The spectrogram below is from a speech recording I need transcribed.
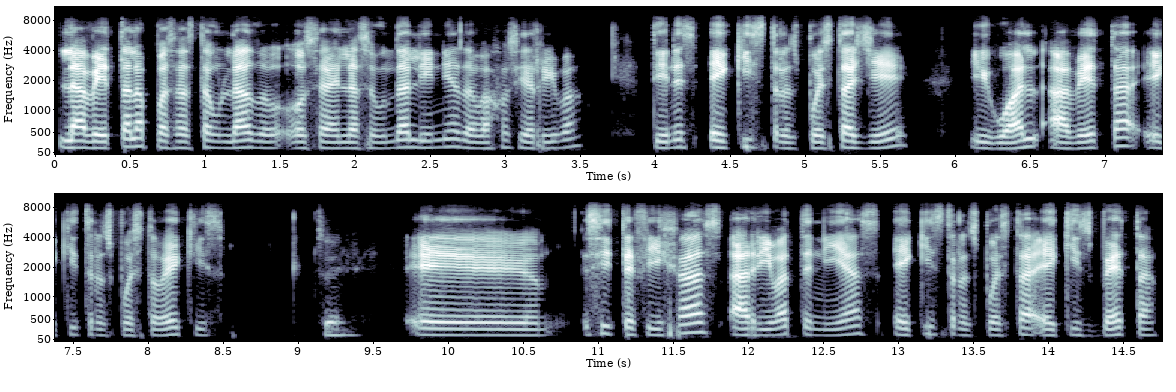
la beta la pasaste a un lado. O sea, en la segunda línea, de abajo hacia arriba, tienes x transpuesta y igual a beta x transpuesto x. Sí. Eh, si te fijas, arriba tenías x transpuesta x beta.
